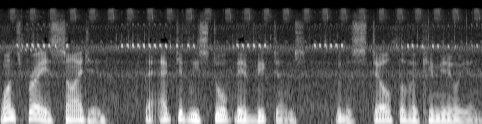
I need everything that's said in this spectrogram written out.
Once prey is sighted, they actively stalk their victims with the stealth of a chameleon.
